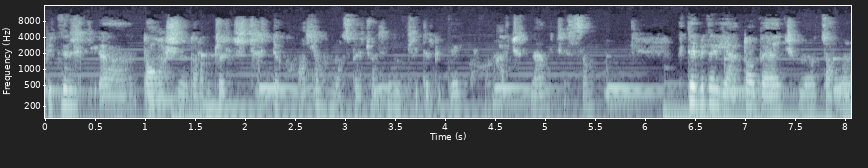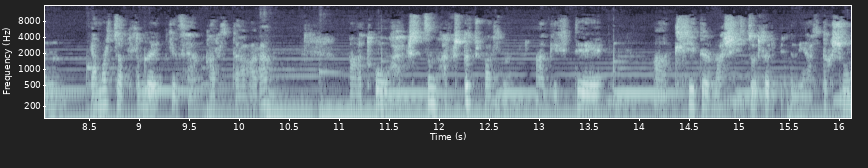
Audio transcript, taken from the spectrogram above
бид нэр доогоош нь доромжилж чигтэг олон хүмүүс байж болно. Энд хэд биднийг бурхан авч чадна гэж хэлсэн. Гэтэ бид нар ядуу байж ч юм уу зовн ямар зовлон байдгийг сайн гаралтайгаараа магадгүй хавчсан хавчдаж болно. А гэхдээ дэлхий дээр маш их зүйлээр бид нар ялдаг шүү.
